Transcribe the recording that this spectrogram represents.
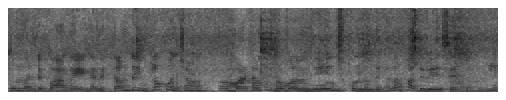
వేగుతుందంటే బాగా వేగనిద్దాం దీంట్లో కొంచెం మటన్ ఇప్పుడు మనం వేయించుకుంది కదా అది వేసేద్దామండి.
